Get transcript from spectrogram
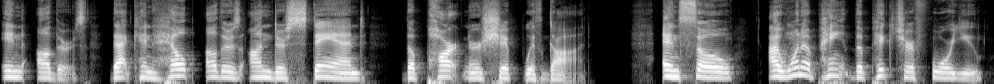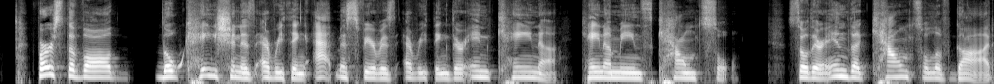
in others, that can help others understand the partnership with God. And so I want to paint the picture for you. First of all, location is everything, atmosphere is everything. They're in Cana. Cana means council. So they're in the council of God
